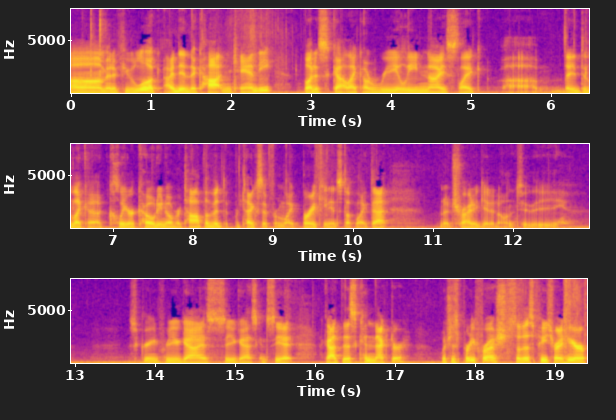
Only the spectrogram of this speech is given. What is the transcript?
Um, and if you look, I did the cotton candy, but it's got like a really nice, like, uh, they did like a clear coating over top of it that protects it from like breaking and stuff like that. I'm gonna try to get it onto the screen for you guys so you guys can see it. I got this connector, which is pretty fresh. So this piece right here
